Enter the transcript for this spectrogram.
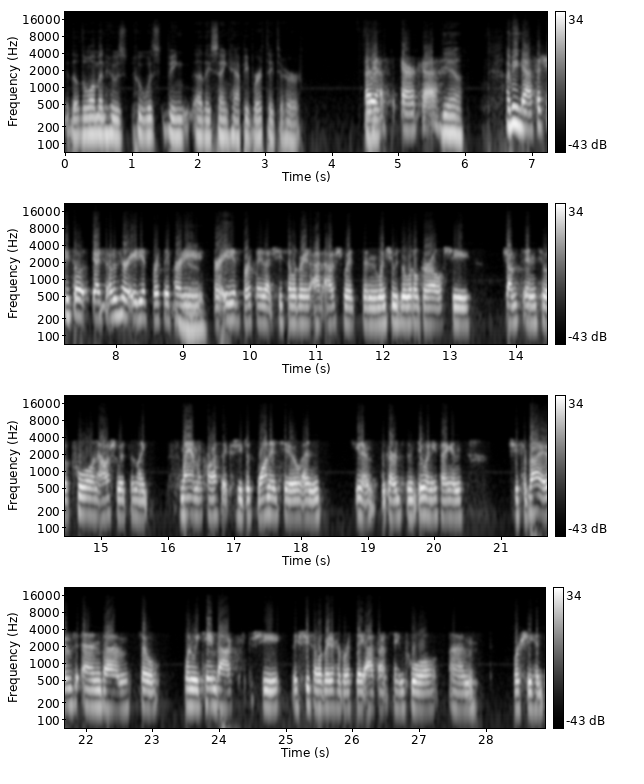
the the woman who's who was being uh, they sang happy birthday to her. Oh yes, Erica. Yeah. I mean, yeah. So she so yeah, that was her 80th birthday party yeah. or 80th birthday that she celebrated at Auschwitz. And when she was a little girl, she jumped into a pool in Auschwitz and like swam across it because she just wanted to. And you know, the guards didn't do anything. And she survived. And um, so when we came back, she she celebrated her birthday at that same pool um, where she had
